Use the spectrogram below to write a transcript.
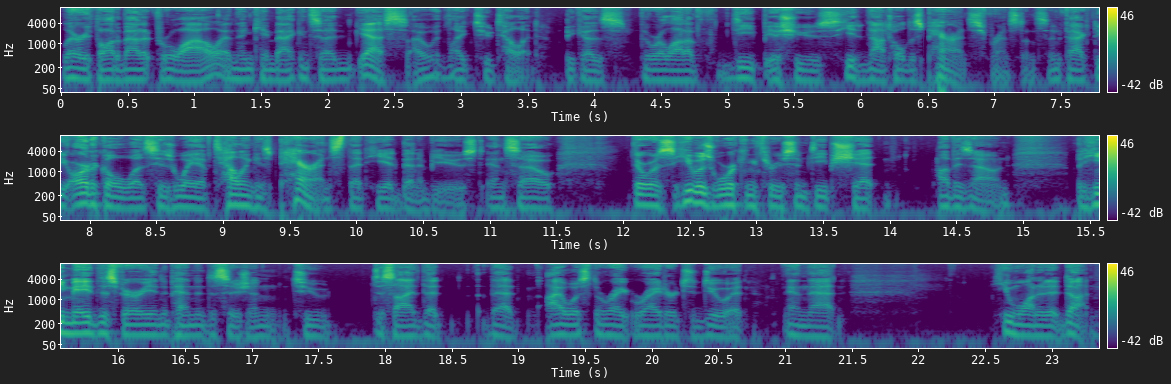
Larry thought about it for a while and then came back and said, Yes, I would like to tell it because there were a lot of deep issues he had not told his parents, for instance. In fact, the article was his way of telling his parents that he had been abused. And so there was he was working through some deep shit of his own. But he made this very independent decision to decide that that I was the right writer to do it and that he wanted it done.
